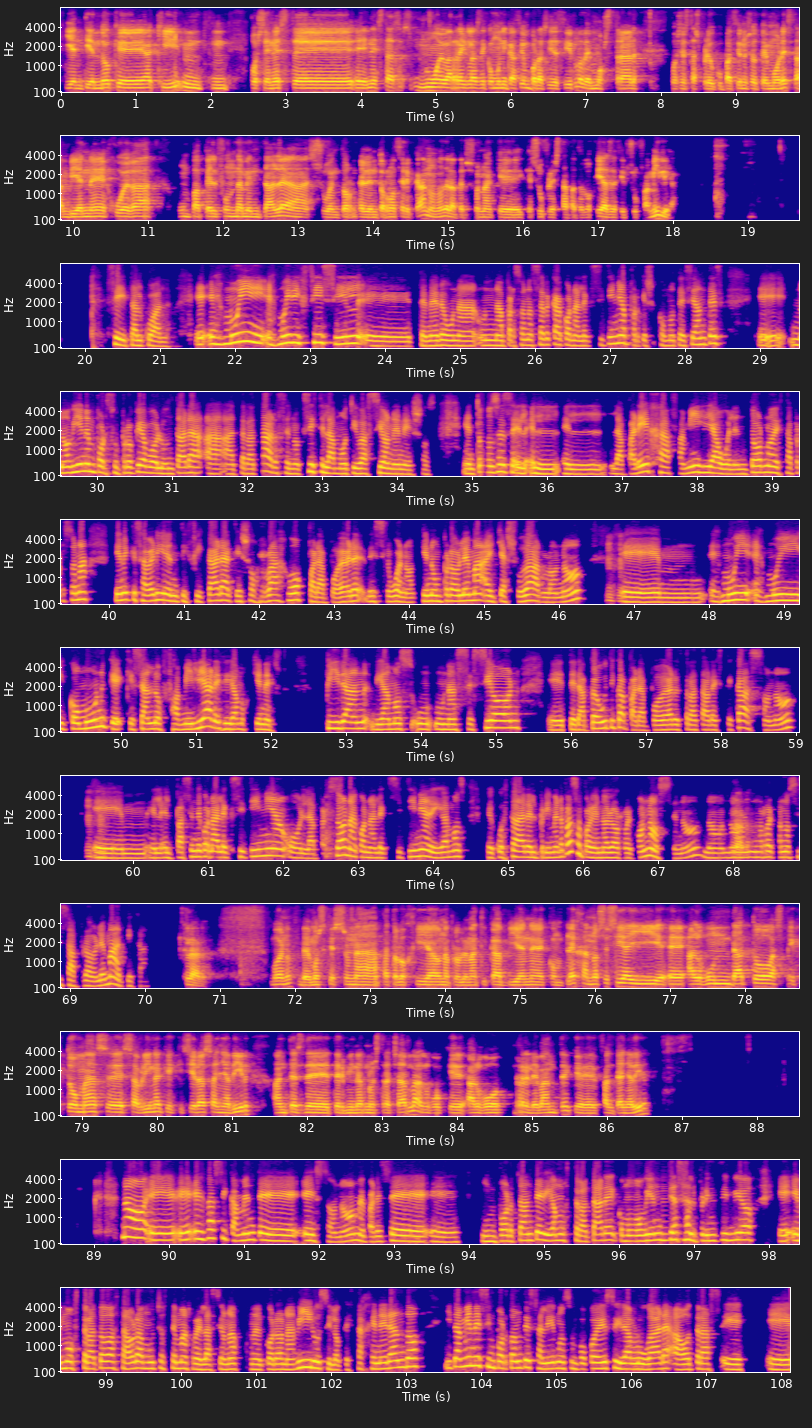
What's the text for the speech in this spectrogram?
Y entiendo que aquí, mm, mm, pues en, este, en estas nuevas reglas de comunicación, por así decirlo, de mostrar pues estas preocupaciones o temores, también eh, juega un papel fundamental a su entorno, el entorno cercano ¿no? de la persona que, que sufre esta patología, es decir, su familia. Sí, tal cual. E, es muy, es muy difícil eh, tener una, persona cerca con alexitimia porque, como te decía antes, eh, no vienen por su propia voluntad a, tratarse, no existe la motivación en ellos. Entonces, la pareja, familia o el entorno de esta persona tiene que saber identificar aquellos rasgos para poder decir, bueno, tiene un problema, hay que ayudarlo, ¿no? Em, es, muy, es muy común que, sean los familiares, digamos, quienes pidan, digamos, una sesión eh, terapéutica para poder tratar este caso, ¿no? Em, el, paciente con alexitimia o la persona con alexitimia, digamos, le cuesta dar el primer paso porque no lo reconoce, ¿no? No, no, reconoce esa problemática. Claro. Bueno, vemos que es una patología, una problemática bien eh, compleja. No sé si hay eh, algún dato, aspecto más, Sabrina, que quisieras añadir antes de terminar nuestra charla, algo que, algo relevante que falte añadir. No, eh, eh, es básicamente eso, ¿no? Me parece eh, importante, digamos, tratar, como bien decías al principio, hemos tratado hasta ahora muchos temas relacionados con el coronavirus y lo que está generando, y también es importante salirnos un poco de eso y dar lugar a otras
